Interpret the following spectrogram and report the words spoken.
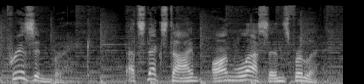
Prison Break. That's next time on Lessons for Living.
